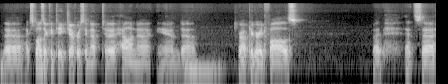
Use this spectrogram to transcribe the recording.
the. I suppose I could take Jefferson up to Helena and uh, or up to Great Falls, but that's uh,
